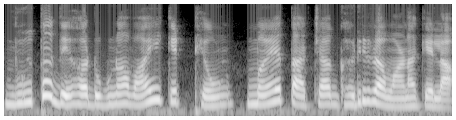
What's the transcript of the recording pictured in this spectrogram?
मृतदेह रुग्णवाहिकेत ठेवून मयताच्या घरी रवाना केला.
